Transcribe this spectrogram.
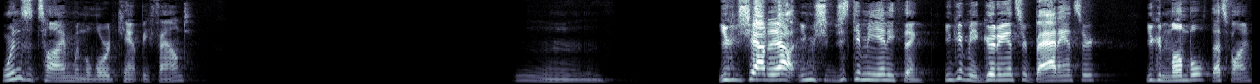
when's the time when the Lord can't be found? Hmm. You can shout it out. You can just give me anything. You can give me a good answer, bad answer. You can mumble. That's fine.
